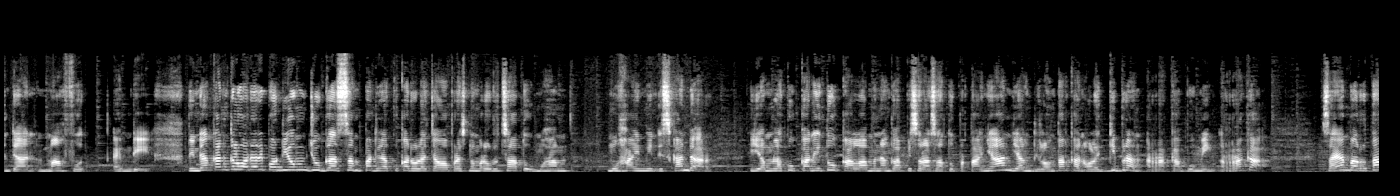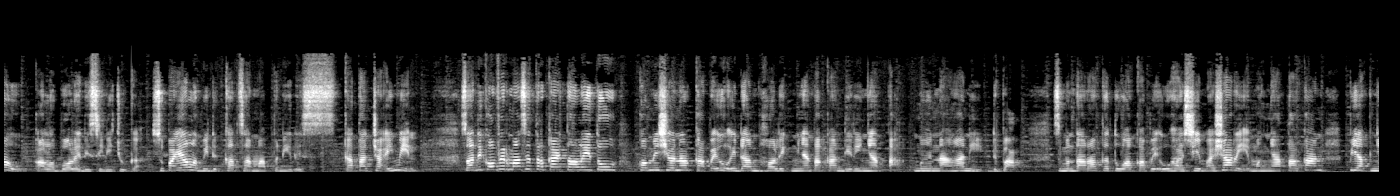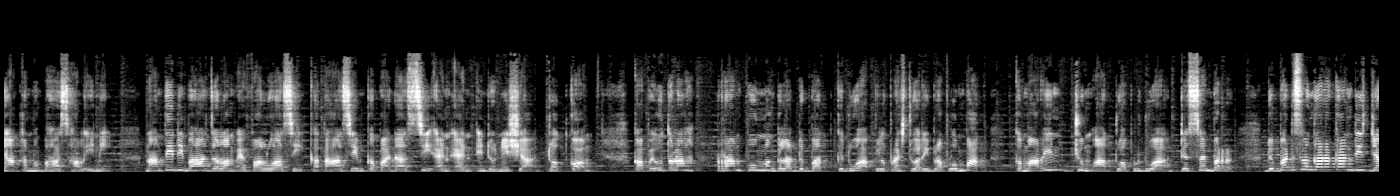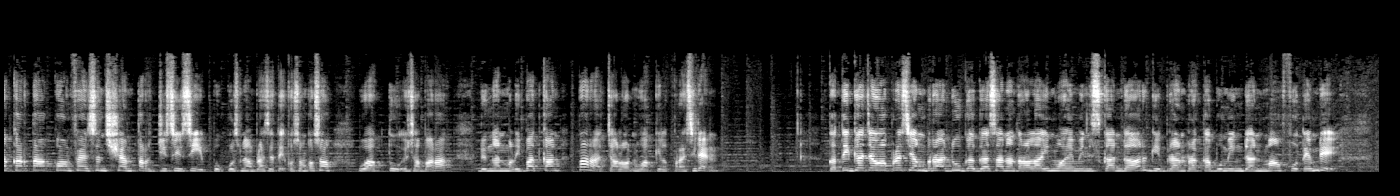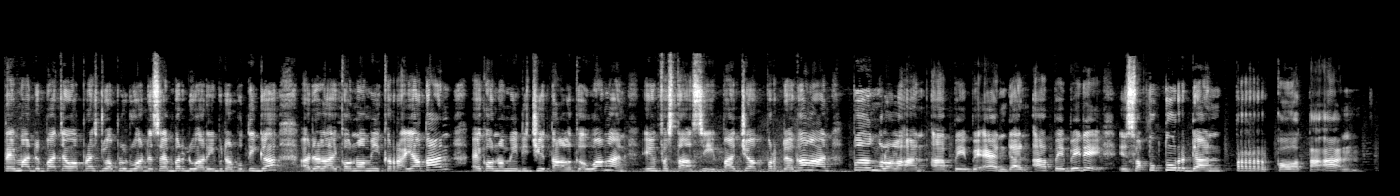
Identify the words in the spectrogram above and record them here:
dan Mahfud MD. Tindakan keluar dari podium juga sempat dilakukan oleh cawapres nomor urut 1 Muhaimin Iskandar. Ia melakukan itu kala menanggapi salah satu pertanyaan yang dilontarkan oleh Gibran Raka Buming Raka. Saya baru tahu kalau boleh di sini juga, supaya lebih dekat sama penilis, kata Caimin. Saat dikonfirmasi terkait hal itu, Komisioner KPU Idam Holik menyatakan dirinya tak menangani debat. Sementara Ketua KPU Hashim Asyari menyatakan pihaknya akan membahas hal ini. Nanti dibahas dalam evaluasi, kata Hashim kepada cnnindonesia.com. KPU telah rampung menggelar debat kedua Pilpres 2024 kemarin Jumat 22 Desember. Debat diselenggarakan di Jakarta Convention Center GCC pukul 19.00 waktu Indonesia Barat dengan melibatkan para calon wakil presiden. Ketiga cawapres yang beradu gagasan antara lain Mohaimin Iskandar, Gibran Rakabuming, dan Mahfud MD. Tema debat Cawapres 22 Desember 2023 adalah ekonomi kerakyatan, ekonomi digital keuangan, investasi, pajak perdagangan, pengelolaan APBN dan APBD, infrastruktur dan perkotaan.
